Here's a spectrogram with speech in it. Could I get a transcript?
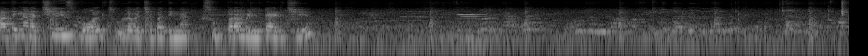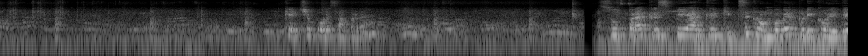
பார்த்தீங்கன்னா நான் சீஸ் பால்ஸ் உள்ளே வச்சு பார்த்தீங்கன்னா சூப்பராக மெல்ட் ஆயிடுச்சு. கெட்சப்போட சாப்பிட்றேன். சூப்பராக கிறிஸ்பியாக இருக்குது கிட்ஸுக்கு ரொம்பவே பிடிக்கும் இது.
